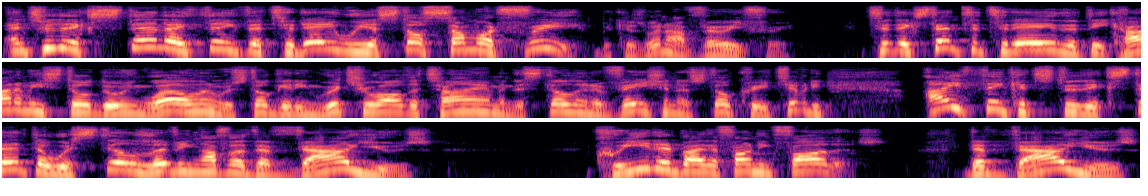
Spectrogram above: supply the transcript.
And to the extent I think that today we are still somewhat free, because we're not very free. To the extent that today that the economy is still doing well and we're still getting richer all the time and there's still innovation and still creativity, I think it's to the extent that we're still living off of the values created by the founding fathers, the values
